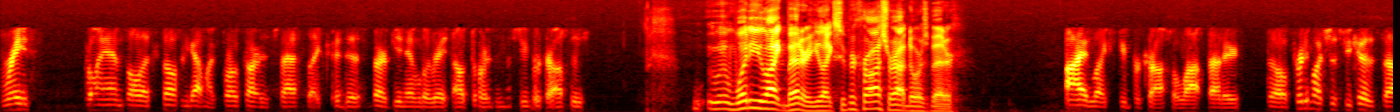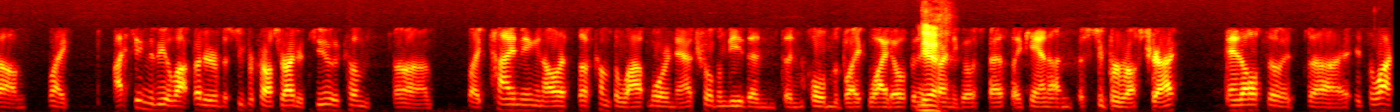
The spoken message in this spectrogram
raced slams, all that stuff, and got my pro card as fast as I could to start being able to race outdoors in the supercrosses. What do you like better? You like Supercross or outdoors better? I like Supercross a lot better. So pretty much just because, um, like, I seem to be a lot better of a Supercross rider too. It comes, uh, like timing and all that stuff comes a lot more natural to me than than holding the bike wide open and Yeah. trying to go as fast as I can on a super rough track. And also, it's uh, it's a lot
